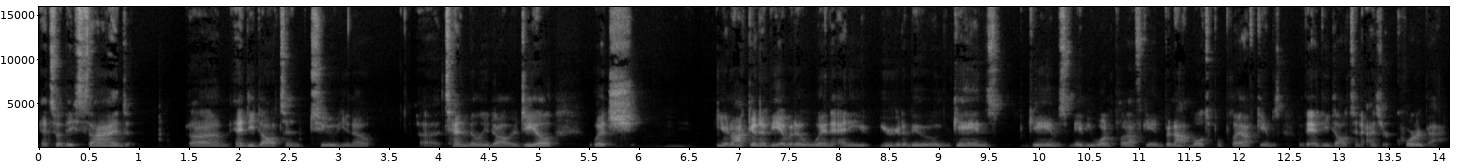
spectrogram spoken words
and so they signed um, Andy Dalton to you know a ten million dollar deal, which you're not going to be able to win any. You're going to be able to win games, games, maybe one playoff game, but not multiple playoff games with Andy Dalton as your quarterback.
